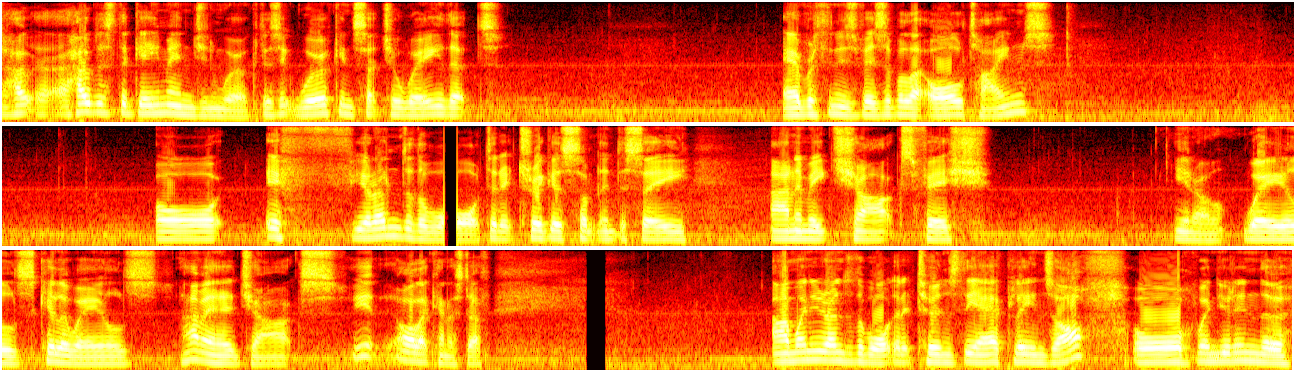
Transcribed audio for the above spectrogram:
How, how does the game engine work? Does it work in such a way that everything is visible at all times? or if you're under the water, it triggers something to say animate sharks, fish, you know, whales, killer whales, hammerhead sharks, all that kind of stuff. And when you're under the water, it turns the airplanes off, or when you're in the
